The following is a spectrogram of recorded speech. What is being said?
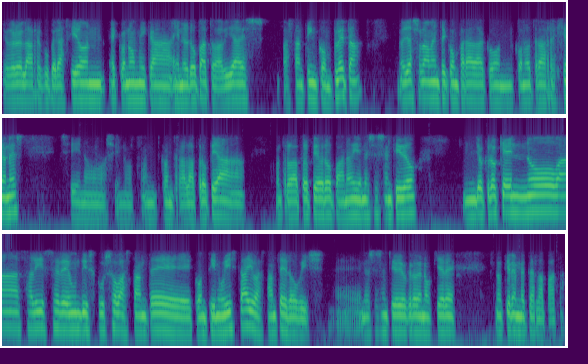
yo creo que la recuperación económica en Europa todavía es bastante incompleta, no ya solamente comparada con, otras regiones, sino, sino contra la propia contra la propia Europa, ¿no? Y en ese sentido, yo creo que no va a salirse de un discurso bastante continuista y bastante dovish. Eh, en ese sentido, yo creo que no quiere no quiere meter la pata.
